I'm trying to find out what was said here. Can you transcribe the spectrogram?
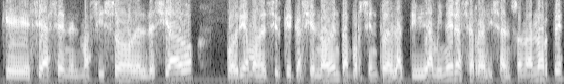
que se hace en el macizo del Deseado, podríamos decir que casi el 90% de la actividad minera se realiza en zona norte,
